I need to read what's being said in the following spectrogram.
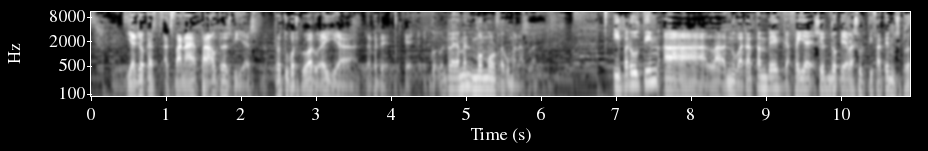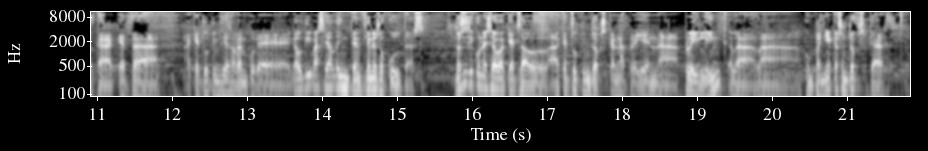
i el joc es fa anar per altres vies. Però tu pots provar-ho, eh? I, de fet, eh, eh, realment molt, molt recomanable. I per últim, eh, la novetat també, que feia... Això és un joc que ja va sortir fa temps, però que aquest, eh, aquests últims dies el vam poder gaudir, va ser el d'Intenciones Ocultes. No sé si coneixeu aquests, el, aquests últims jocs que han anat traient a Playlink, la, la companyia, que són jocs que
